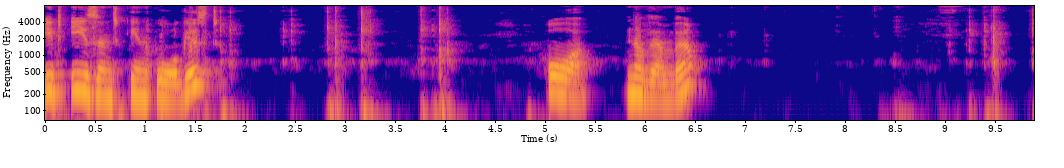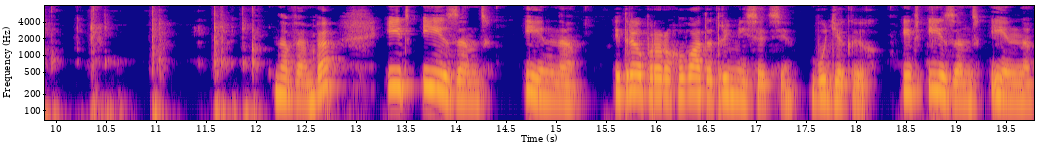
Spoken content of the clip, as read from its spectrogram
It isn't in August or November. November. It isn't in. І треба прорахувати три місяці будь-яких. It isn't in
